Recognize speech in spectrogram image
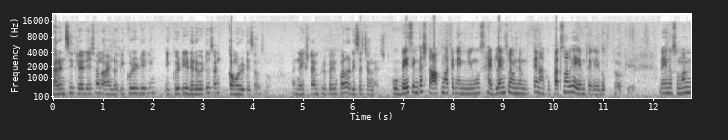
కరెన్సీ క్లియర్ చేశాను and equity dealing equity derivatives and commodities also and next time preparing for research analyst బేసిక్గా స్టాక్ మార్కెట్ నేను న్యూస్ హెడ్లైన్స్లో ఉండడం నాకు పర్సనల్గా ఏం తెలియదు. ఓకే నేను సుమన్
